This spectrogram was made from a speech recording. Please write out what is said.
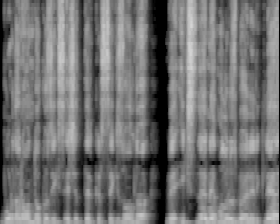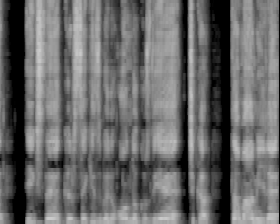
Buradan 19x eşittir 48 oldu. Ve x'de de ne buluruz böylelikle? x de 48 bölü 19 diye çıkar. Tamamıyla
